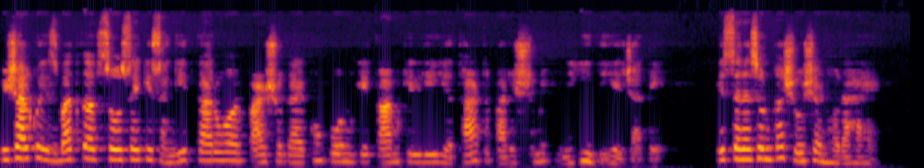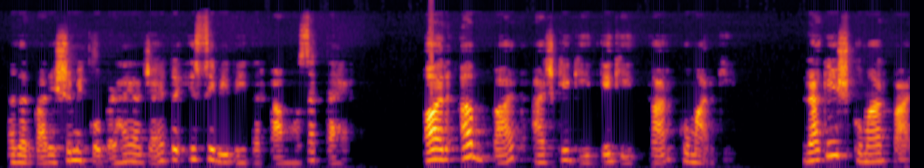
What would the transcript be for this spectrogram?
विशाल को इस बात का अफसोस है कि संगीतकारों और पार्श्व गायकों को उनके काम के लिए यथार्थ पारिश्रमिक नहीं दिए जाते। इस तरह से उनका शोषण हो रहा है। अगर पारिश्रमिक को बढ़ाया जाए तो इससे भी बेहतर काम हो सकता है। और अब बात आज के गीत के गीतकार कुमार की। राकेश कुमार पाल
